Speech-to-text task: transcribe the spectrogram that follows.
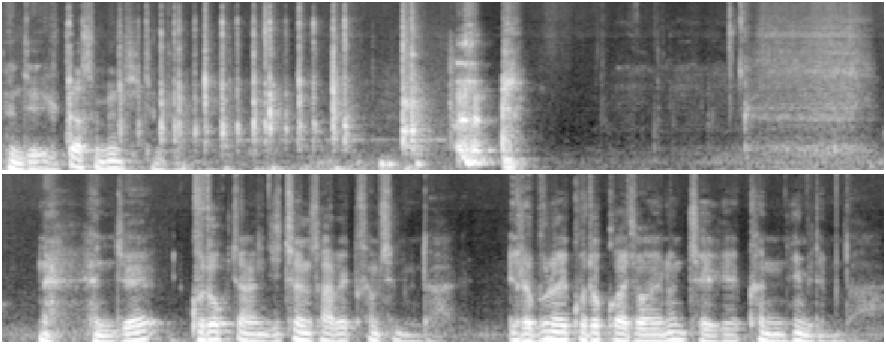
현재 15명 시청 중. 네, 현재 구독자는 2,430명입니다. 여러분의 구독과 좋아요는 저에게 큰 힘이 됩니다.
